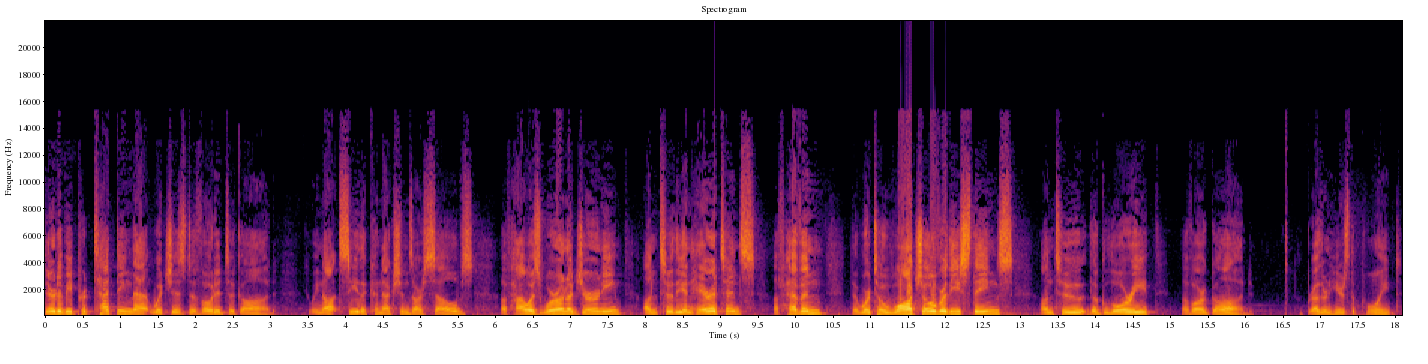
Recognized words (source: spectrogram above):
They're to be protecting that which is devoted to God. Can we not see the connections ourselves of how, as we're on a journey unto the inheritance of heaven, that we're to watch over these things unto the glory of our God? Brethren, here's the point.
